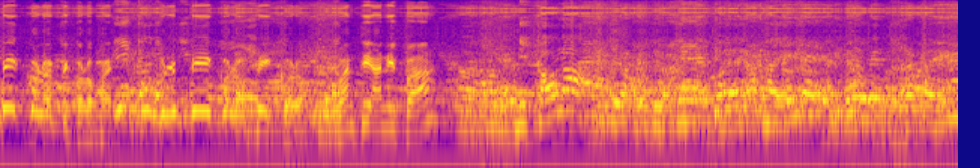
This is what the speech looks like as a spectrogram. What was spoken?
piccolo, piccolo, fai, piccolo, piccolo, piccolo. Quanti anni fa? Nicola! Raffaele! Raffaele!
